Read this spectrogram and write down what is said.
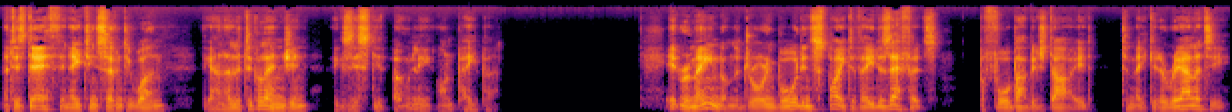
At his death in 1871, the analytical engine existed only on paper. It remained on the drawing board in spite of Ada's efforts, before Babbage died, to make it a reality.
